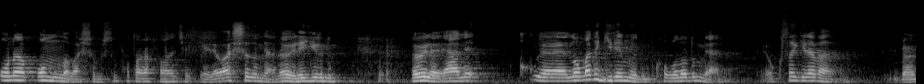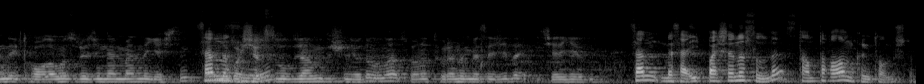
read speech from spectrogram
ona onunla başlamıştım. Fotoğraf falan çekmeyle başladım yani. Öyle girdim. Öyle yani e, normalde giremiyordum. Kovaladım yani. Yoksa giremezdim. Ben de kovalama sürecinden ben de geçtim. Sen ben de nasıl başarısız olacağımı düşünüyordum ama sonra Turan'ın mesajıyla içeri girdim. Sen mesela ilk başta nasıldı? Standta falan mı kayıt olmuştun?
